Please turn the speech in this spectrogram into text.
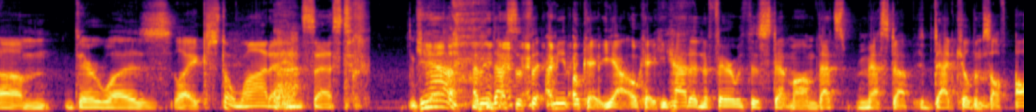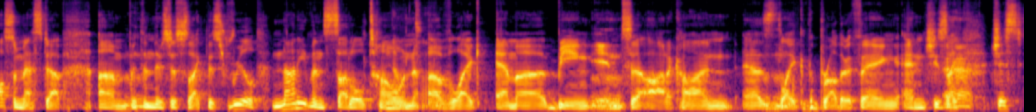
Um, there was like Just a lot of incest. Yeah, I mean that's the thing. I mean, okay, yeah, okay. He had an affair with his stepmom. That's messed up. His dad killed himself. Also messed up. Um, but then there's just like this real, not even subtle tone of like Emma being into Otacon as like the brother thing, and she's like, Uh-huh. just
